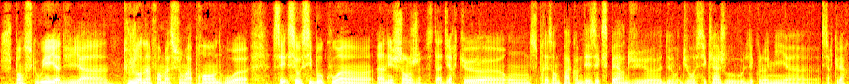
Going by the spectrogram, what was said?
Je pense que oui, il y a, toujours de l'information à prendre. Ou euh, c'est aussi beaucoup un, échange, c'est-à-dire que euh, ne se présente pas comme des experts du, euh, du recyclage ou de l'économie circulaire.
